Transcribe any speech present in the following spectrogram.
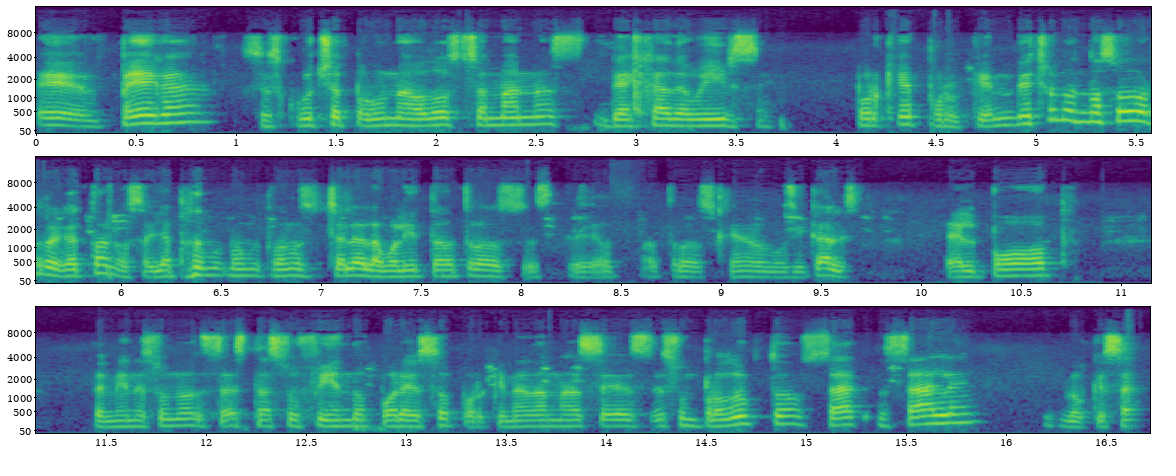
eh, pega, se escucha por una o dos semanas, deja de oírse. ¿Por qué? Porque de hecho no, no solo reggaetón, o sea, ya podemos, podemos echarle la bolita a otros, este, otros géneros musicales. El pop, también es uno está, sufriendo por eso, porque nada más es, es un producto, sale, lo que saque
